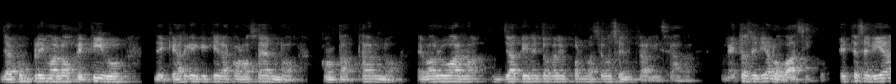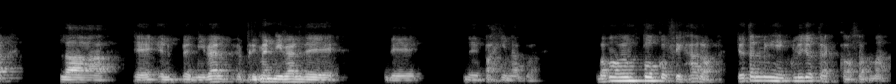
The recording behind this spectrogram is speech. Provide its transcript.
ya cumplimos el objetivo de que alguien que quiera conocernos, contactarnos, evaluarnos, ya tiene toda la información centralizada. Esto sería lo básico. Este sería eh, el, primer nivel de, de, página web. Vamos a ver un poco, fijaros, yo también incluyo tres cosas más.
